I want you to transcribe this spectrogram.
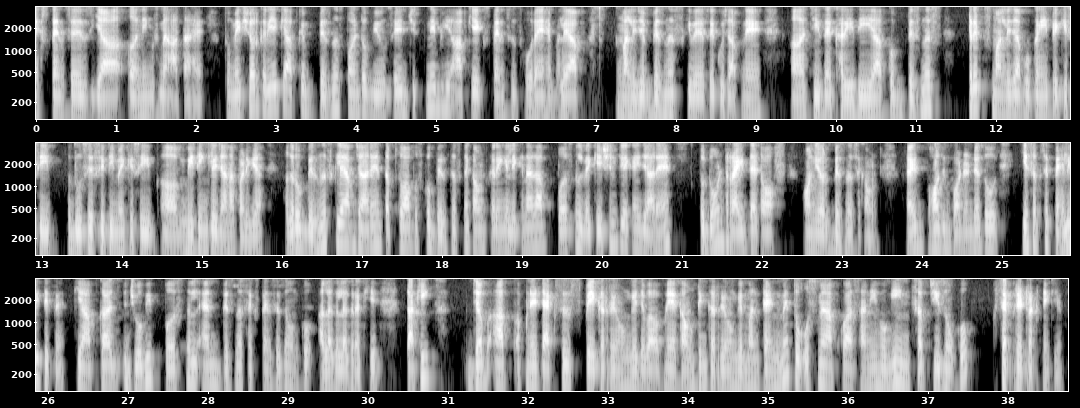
एक्सपेंसेस या अर्निंग्स में आता है। तो मेक श्योर करिए कि आपके बिज़नेस पॉइंट ऑफ़ व्यू से जितने भी आपके एक्सपेंसेस हो रहे हैं, भले आप, मान लीजिए बिज़नेस की वजह से कुछ आपने चीज़ें खरीदी या आपको बिज़नेस ट्रिप्स मान लीजिए आपको कहीं पे किसी दूसरे सिटी में किसी मीटिंग के लिए जाना पड़ गया। अगर वो बिज़नेस के लिए आप जा रहे हैं, तब तो आप उसको बिज़नेस में काउंट करेंगे। लेकिन अगर आप पर्सनल वेकेशन के लिए कहीं जा रहे हैं तो don't write that off on your business account right बहुत इंपॉर्टेंट है। तो ये सबसे पहली टिप है कि आपका जो भी पर्सनल एंड बिज़नेस एक्सपेंसेस है उनको अलग अलग रखिए ताकि जब आप अपने टैक्सेस पे कर रहे होंगे जब आप अपनी अकाउंटिंग कर रहे होंगे मंथ एंड में तो उसमें आपको आसानी होगी इन सब चीज़ों को सेपरेट रखने के लिए।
